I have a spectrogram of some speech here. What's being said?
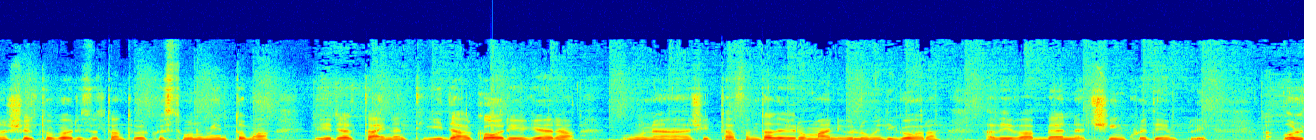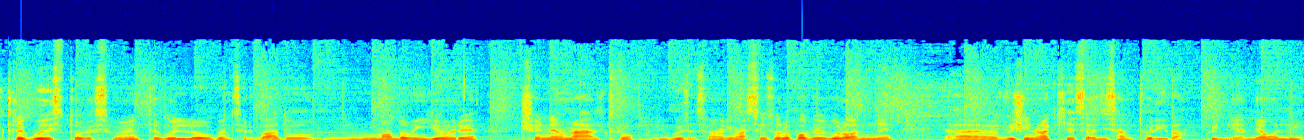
Ho scelto Cori soltanto per questo monumento, ma in realtà in antichità Cori, che era una città fondata dai Romani con il nome di Cora, aveva ben cinque templi. Oltre questo, che è sicuramente quello conservato in modo migliore, ce n'è un altro, di cui sono rimaste solo poche colonne, eh, vicino alla chiesa di Sant'Oliva. Quindi andiamo lì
